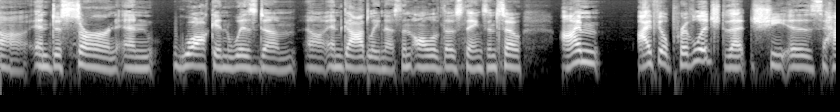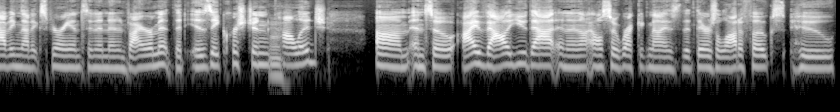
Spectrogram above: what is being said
uh, and discern and walk in wisdom uh, and godliness and all of those things. And so I'm I feel privileged that she is having that experience in an environment that is a Christian college. Um, and so I value that, and then I also recognize that there's a lot of folks who,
